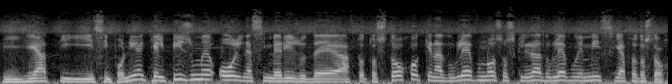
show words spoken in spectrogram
για τη συμφωνία και ελπίζουμε όλοι να συμμερίζονται αυτό το στόχο και να δουλεύουν όσο σκληρά δουλεύουμε εμείς για αυτό το στόχο.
